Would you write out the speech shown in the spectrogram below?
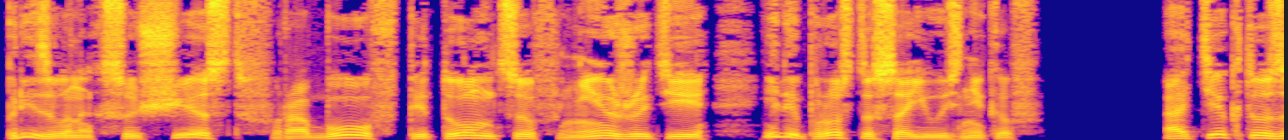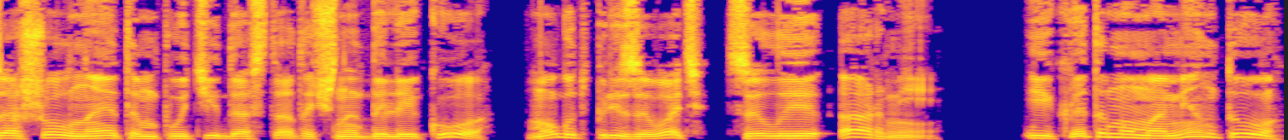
призванных существ, рабов, питомцев, нежити или просто союзников. А те, кто зашел на этом пути достаточно далеко, могут призывать целые армии. И к этому моменту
